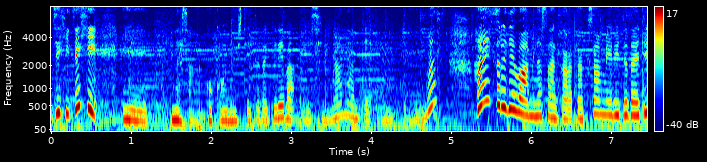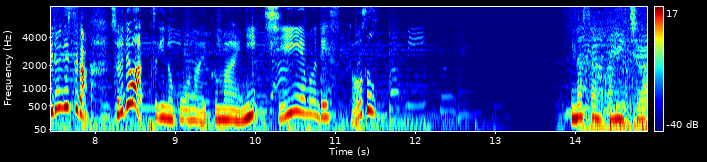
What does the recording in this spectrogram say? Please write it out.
ぜひぜひ、えー、皆さんご購入していただければ嬉しいななんて思っております。はいそれでは皆さんからたくさんメールいただいているんですがそれでは次のコーナー行く前に CM です。どうぞ。皆さんこんにちは。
